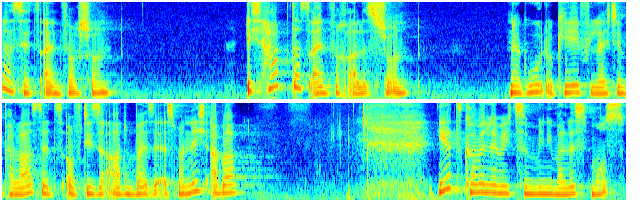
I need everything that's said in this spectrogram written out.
das jetzt einfach schon. Ich hab das einfach alles schon na gut, okay, vielleicht den Palast jetzt auf diese Art und Weise erstmal nicht, aber jetzt kommen wir nämlich zum Minimalismus.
